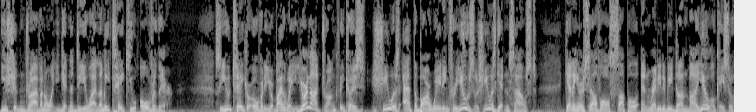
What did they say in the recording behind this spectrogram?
You shouldn't drive. I don't want you getting a DUI. Let me take you over there. So you take her over to your, by the way, you're not drunk because she was at the bar waiting for you. So she was getting soused, getting herself all supple and ready to be done by you. Okay, so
